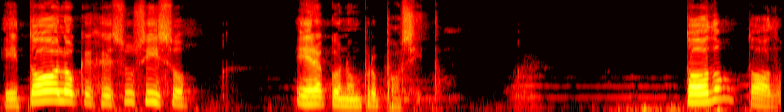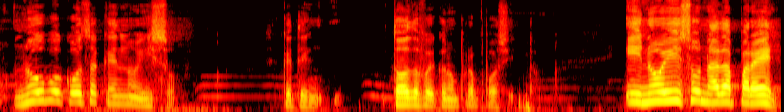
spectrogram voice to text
Y todo lo que Jesús hizo era con un propósito. Todo, todo. No hubo cosa que Él no hizo. Que todo fue con un propósito. Y no hizo nada para Él.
